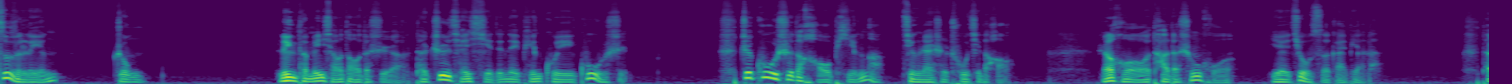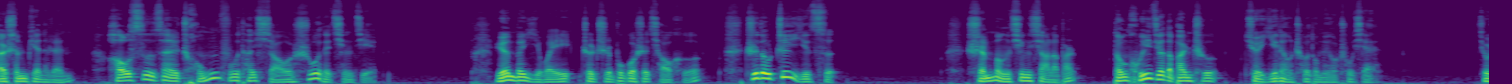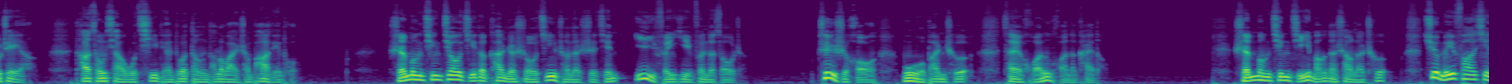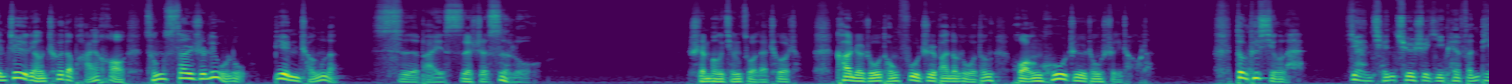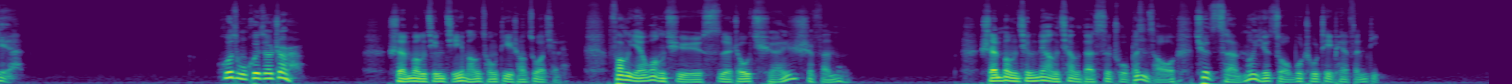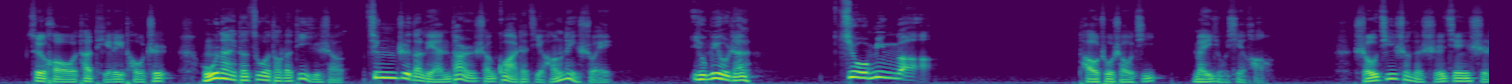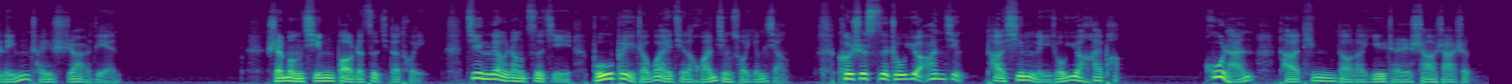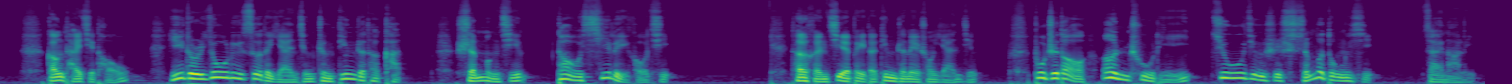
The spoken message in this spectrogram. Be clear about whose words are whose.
Speaker 1: 自灵中。令他没想到的是啊，他之前写的那篇鬼故事，这故事的好评啊，竟然是出奇的好。然后他的生活也就此改变了。他身边的人好似在重复他小说的情节。原本以为这只不过是巧合，直到这一次，沈梦清下了班，等回家的班车却一辆车都没有出现。就这样。他从下午七点多等到了晚上八点多，沈梦清焦急的看着手机上的时间，一分一分的走着。这时候末班车才缓缓的开到。沈梦清急忙的上了车，却没发现这辆车的牌号从三十六路变成了四百四十四路。沈梦清坐在车上，看着如同复制般的路灯，恍惚之中睡着了。等他醒来，眼前却是一片坟地。我怎么会在这儿？沈梦清急忙从地上坐起来，放眼望去，四周全是坟墓。沈梦清踉跄的四处奔走，却怎么也走不出这片坟地。最后，他体力透支，无奈的坐到了地上，精致的脸蛋上挂着几行泪水。有没有人？救命啊！掏出手机，没有信号。手机上的时间是凌晨十二点。沈梦清抱着自己的腿，尽量让自己不被这外界的环境所影响。可是四周越安静，他心里就越害怕。忽然，他听到了一阵沙沙声，刚抬起头，一对幽绿色的眼睛正盯着他看。沈梦清倒吸了一口气，他很戒备地盯着那双眼睛，不知道暗处里究竟是什么东西在那里。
